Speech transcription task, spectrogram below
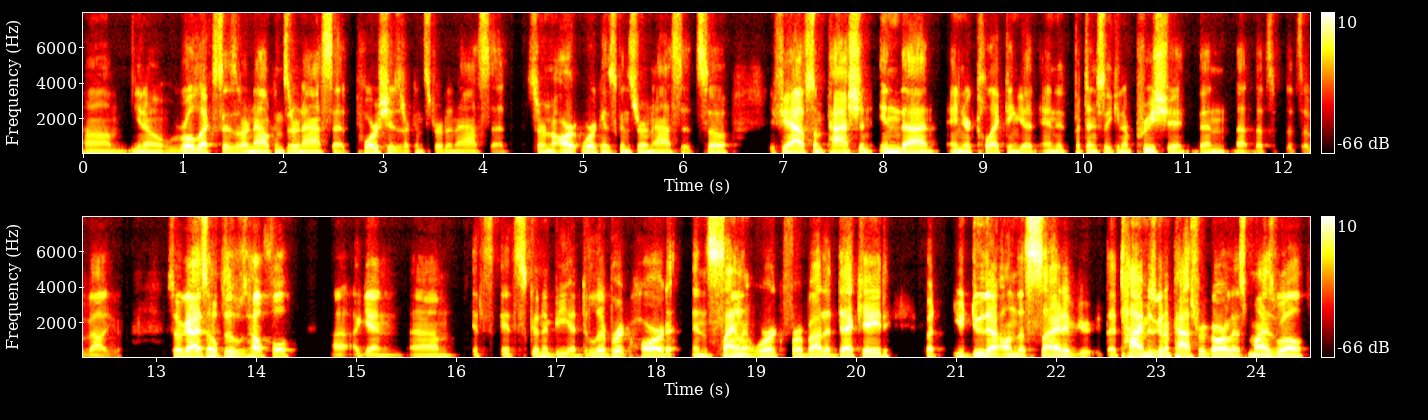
Um, you know, Rolexes are now considered an asset, Porsches are considered an asset, certain artwork is considered an asset. So, if you have some passion in that and you're collecting it and it potentially can appreciate, then that, that's that's a value. So, guys, I hope this was helpful. Uh, again, um, it's it's going to be a deliberate, hard, and silent work for about a decade but you do that on the side of your the time is going to pass regardless. Might as well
